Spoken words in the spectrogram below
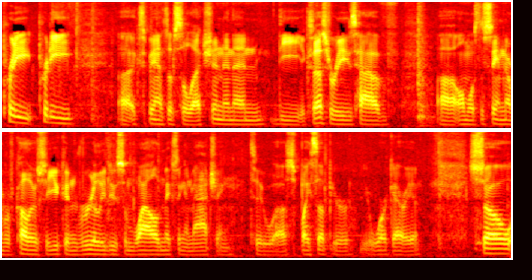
pretty, pretty uh, expansive selection. And then the accessories have uh, almost the same number of colors, so you can really do some wild mixing and matching to uh, spice up your, your work area. So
